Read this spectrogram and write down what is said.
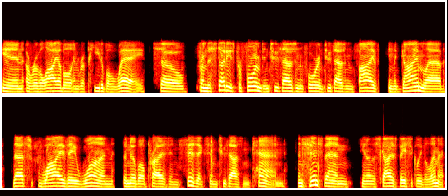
in a reliable and repeatable way. So from the studies performed in 2004 and 2005 in the Geim lab, that's why they won the Nobel Prize in Physics in 2010. And since then, you know, the sky is basically the limit.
